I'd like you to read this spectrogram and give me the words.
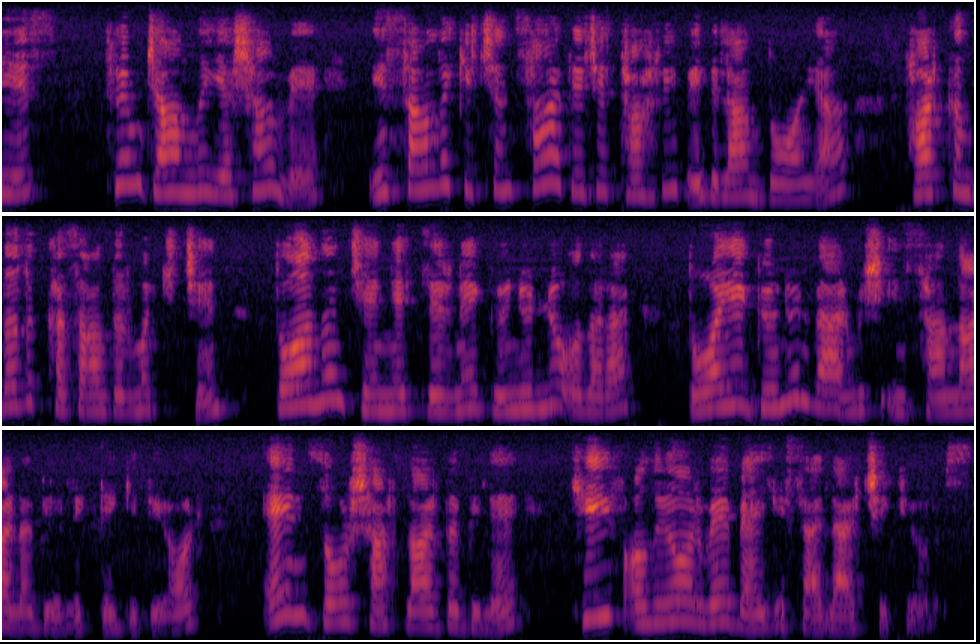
Biz tüm canlı yaşam ve insanlık için sadece tahrip edilen doğaya farkındalık kazandırmak için doğanın cennetlerine gönüllü olarak doğaya gönül vermiş insanlarla birlikte gidiyor. En zor şartlarda bile keyif alıyor ve belgeseller çekiyoruz.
